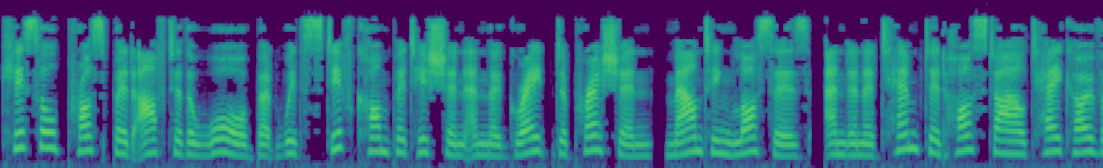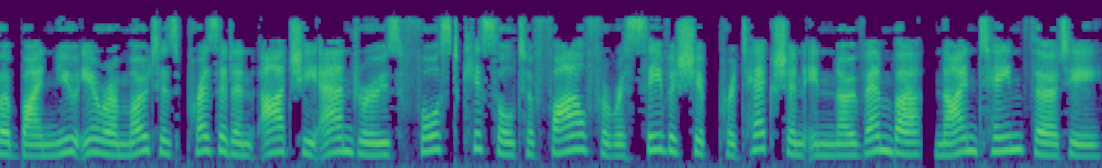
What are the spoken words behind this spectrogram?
Kissel prospered after the war but with stiff competition and the Great Depression, mounting losses, and an attempted hostile takeover by New Era Motors president Archie Andrews forced Kissel to file for receivership protection in November, 1930.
